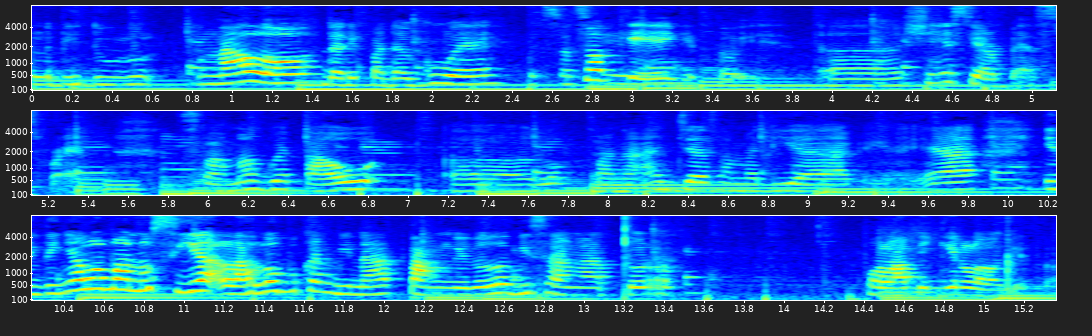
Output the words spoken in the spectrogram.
lebih dulu kenal lo daripada gue it's okay gitu. Uh, she is your best friend. Selama gue tahu uh, lo mana aja sama dia kayak ya. Intinya lo manusia lah lo bukan binatang gitu. Lo bisa ngatur pola pikir lo gitu.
